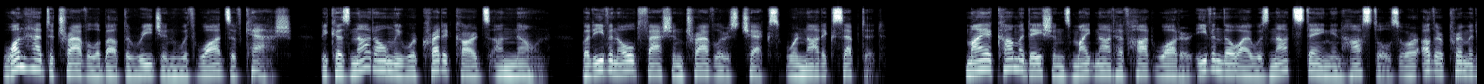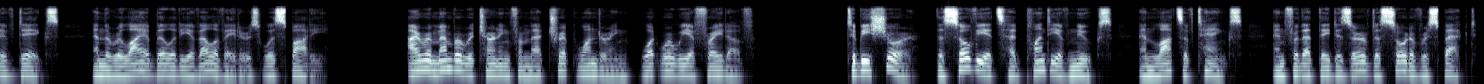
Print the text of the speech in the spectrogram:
One had to travel about the region with wads of cash, because not only were credit cards unknown, but even old-fashioned traveler's checks were not accepted. My accommodations might not have hot water even though I was not staying in hostels or other primitive digs, and the reliability of elevators was spotty. I remember returning from that trip wondering, what were we afraid of? To be sure, the Soviets had plenty of nukes, and lots of tanks, and for that they deserved a sort of respect,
